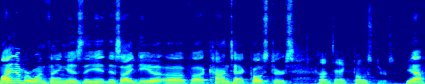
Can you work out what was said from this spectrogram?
My number one thing is the this idea of uh, contact posters. Contact posters. Yeah,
